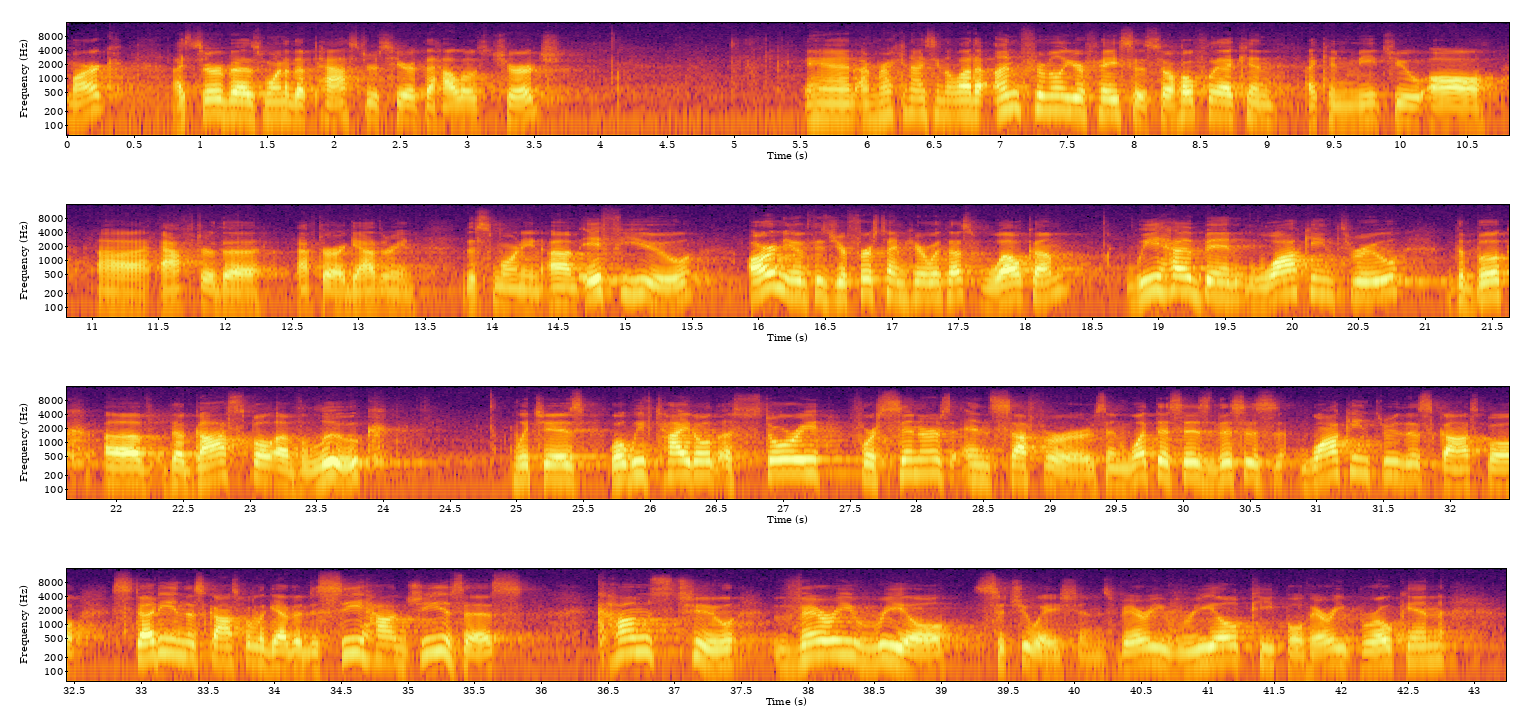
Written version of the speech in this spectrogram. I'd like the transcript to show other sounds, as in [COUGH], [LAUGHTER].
Mark. I serve as one of the pastors here at the Hallows Church. And I'm recognizing a lot of unfamiliar faces, so hopefully I can, I can meet you all uh, after, the, after our gathering this morning. Um, if you are new, if this is your first time here with us, welcome. We have been walking through the book of the Gospel of Luke, which is what we've titled A Story for sinners and sufferers. And what this is, this is walking through this gospel, studying this gospel together to see how Jesus comes to very real situations, very real people, very broken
